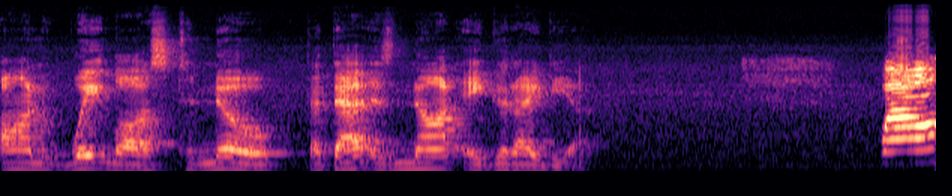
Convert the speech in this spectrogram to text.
on weight loss to know that that is not a good idea? Well,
